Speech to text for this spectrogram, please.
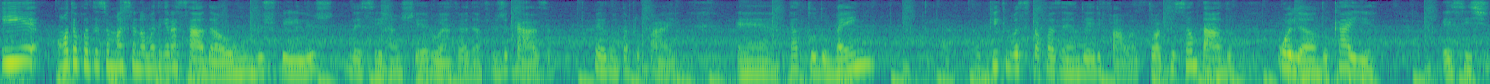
E ontem aconteceu uma cena muito engraçada. Um dos filhos desse rancheiro entra dentro de casa, pergunta pro pai: é, Tá tudo bem? O que, que você está fazendo? E ele fala: Estou aqui sentado, olhando cair esses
